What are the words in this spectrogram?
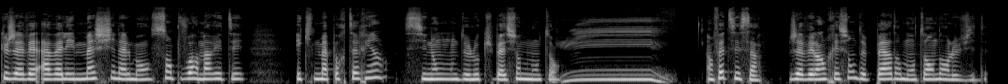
que j'avais avalé machinalement sans pouvoir m'arrêter et qui ne m'apportaient rien, sinon de l'occupation de mon temps. En fait, c'est ça. J'avais l'impression de perdre mon temps dans le vide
